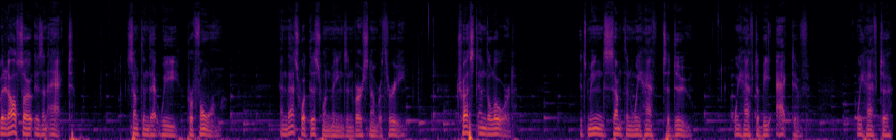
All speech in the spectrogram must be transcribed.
But it also is an act, something that we perform. And that's what this one means in verse number three. Trust in the Lord. It means something we have to do. We have to be active. We have to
